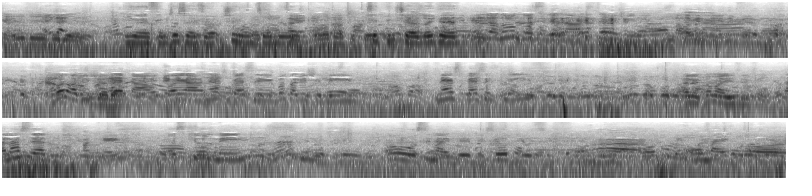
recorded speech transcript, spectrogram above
Okay, are you doing video? Yes, I'm just trying to. She wants to me I take take pictures. Okay. Both of you should get out. Oh yeah, next person. Both of you should leave. Next person, please. Hello, come and use this one. Nana said, okay. Excuse me. Oh, see my baby, so beautiful. Ah, oh my god.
